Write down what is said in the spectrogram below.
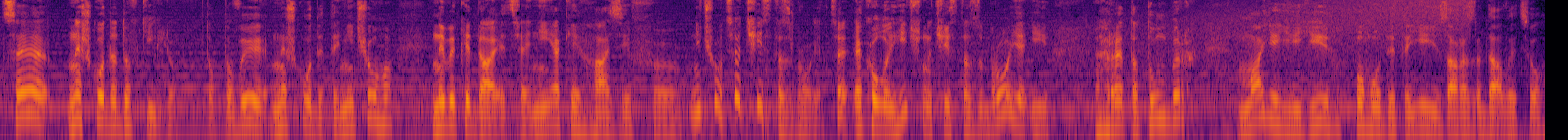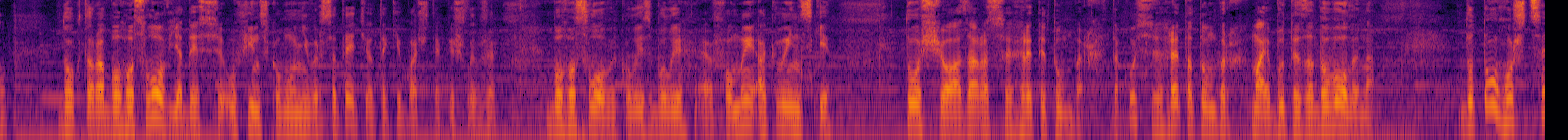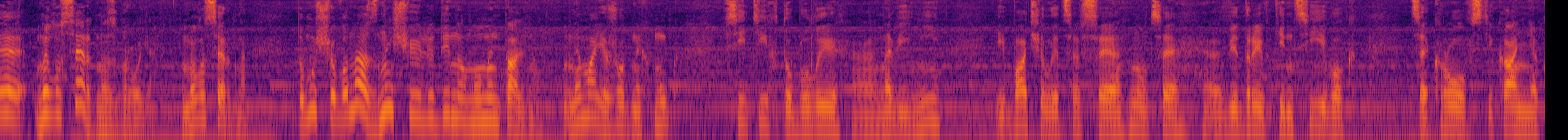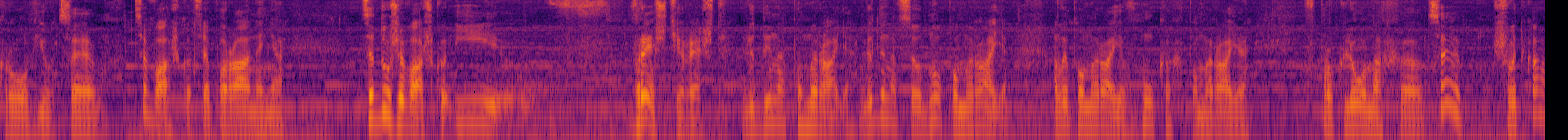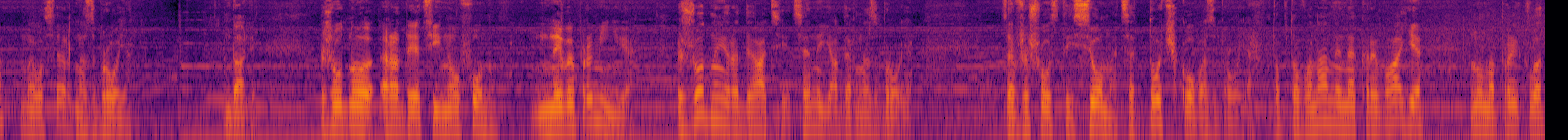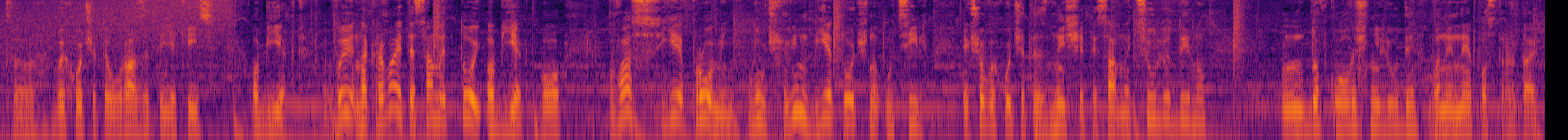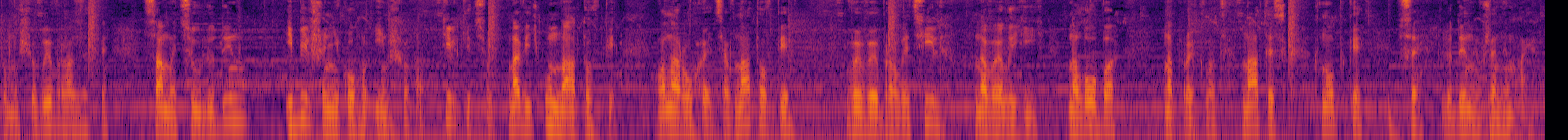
Це не шкода довкіллю. Тобто ви не шкодите нічого, не викидається, ніяких газів, е, нічого. Це чиста зброя. Це екологічно чиста зброя, і Грета Тумберг має її погодити. Їй зараз дали цього доктора богослов'я десь у фінському університеті. Отакі, бачите, пішли вже богослови. Колись були е, Фоми Аквинські тощо, а зараз Грети Тумберг. Так ось Грета Тумберг має бути задоволена. До того ж, це милосердна зброя. Милосердна. Тому що вона знищує людину моментально. Немає жодних мук. Всі ті, хто були е, на війні і бачили це все, ну це е, відрив кінцівок, це кров, стікання кров'ю, це, це важко, це поранення. Це дуже важко. І врешті-решт людина помирає. Людина все одно помирає, але помирає в муках, помирає в прокльонах. Е, Це швидка милосердна зброя. Далі. Жодного радіаційного фону не випромінює. Жодної радіації це не ядерна зброя. Це вже шостий, сьоме, це точкова зброя. Тобто вона не накриває, ну, наприклад, е, ви хочете уразити якийсь об'єкт. Ви накриваєте саме той об'єкт, бо у вас є промінь, луч, він б'є точно у ціль. Якщо ви хочете знищити саме цю людину, довколишні люди, вони не постраждають, тому що ви вразите саме цю людину і більше нікого іншого, тільки цю. Навіть у натовпі. Вона рухається в натовпі. Ви вибрали ціль, навели їй на лоба, наприклад, натиск, кнопки. Все, людини вже немає.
